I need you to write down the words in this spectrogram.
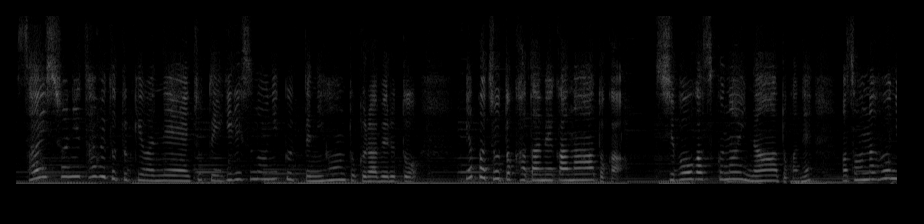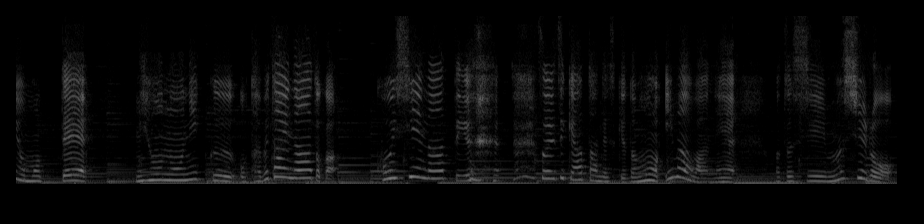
最初に食べた時はねちょっとイギリスのお肉って日本と比べるとやっぱちょっと硬めかなとか脂肪が少ないなとかね、まあ、そんな風に思って日本のお肉を食べたいなとか恋しいなっていう そういう時期あったんですけども今はね私むしろ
